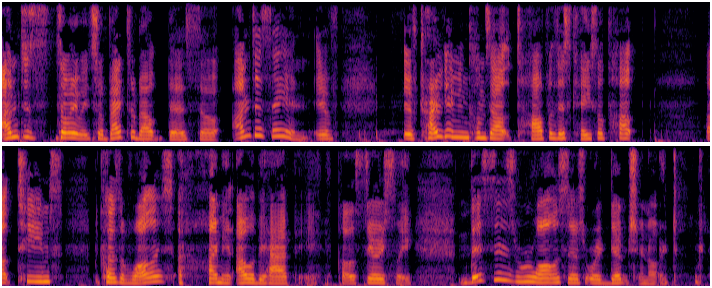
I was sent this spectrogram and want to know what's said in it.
I'm just so anyway. So back to about this. So I'm just saying, if if Tribe Gaming comes out top of this Queso Cup up teams because of Wallace, I mean, I would be happy. Cause seriously, this is Wallace's redemption arc.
